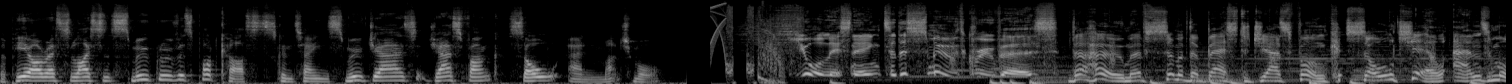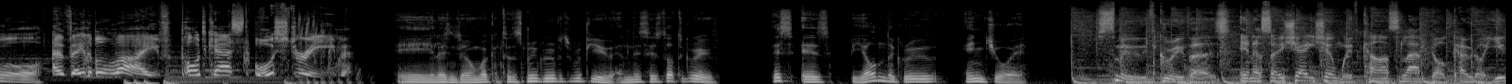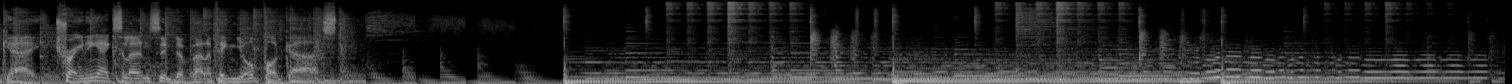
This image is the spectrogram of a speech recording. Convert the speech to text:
The PRS licensed Smooth Groovers podcasts contain smooth jazz, jazz funk, soul, and much more. You're listening to the Smooth Groovers, the home of some of the best jazz funk, soul, chill, and more. Available live, podcast, or stream. Hey, ladies and gentlemen, welcome to the Smooth Groovers review, and this is Dr. Groove. This is Beyond the Groove. Enjoy. Smooth Groovers in association with castlab.co.uk. Training excellence in developing your podcast.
